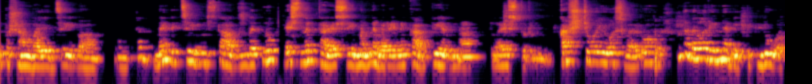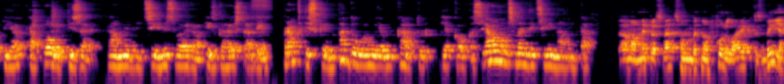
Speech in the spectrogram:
īpašām vajadzībām. Un tad medicīnas tādas, bet, nu, es netaisīju, man nevarēja nekādu pierunāt, lai es tur kašķojos vai roku. Un tad vēl arī nebija tik ļoti, ja, tā politizēta tā medicīna. Es vairāk izgāju uz tādiem praktiskiem padomiem, kā tur, ja kaut kas jauns medicīnā un tā. Dāmām neprasa vecumu, bet no kura laika tas bija?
